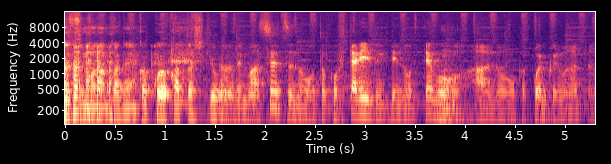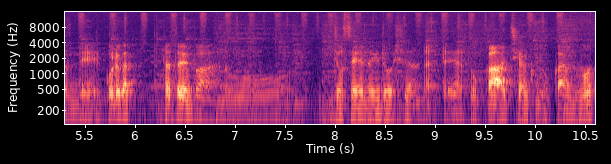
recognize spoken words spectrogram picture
ーツもなんかね かっこよかったし今日。なので、まあ、スーツの男2人で乗っても、あのかっこいい車だったのでこれが例えばあの女性の移動手段だったりだとか近くのお買い物っ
